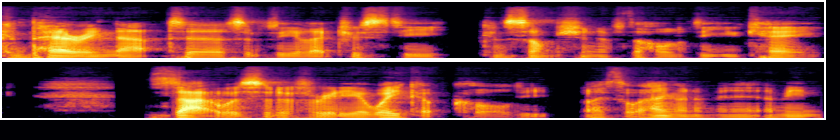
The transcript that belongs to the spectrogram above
comparing that to sort of the electricity consumption of the whole of the UK. That was sort of really a wake up call. I thought, hang on a minute. I mean,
